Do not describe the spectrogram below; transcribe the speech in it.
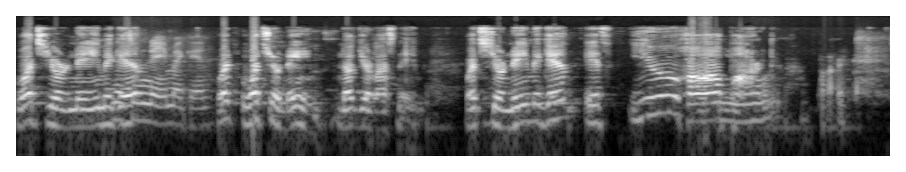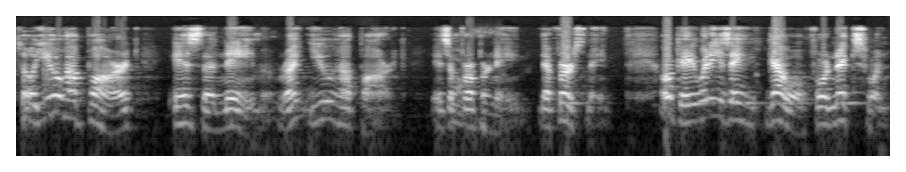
What's your name again? What's your name again? What What's your name? Not your last name. What's your name again? It's Yuha Park. Eumha Park. So Yuha Park is the name, right? Yuha Park is a Yes. proper name, the first name. Okay, what do you say, Gao, for next one?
